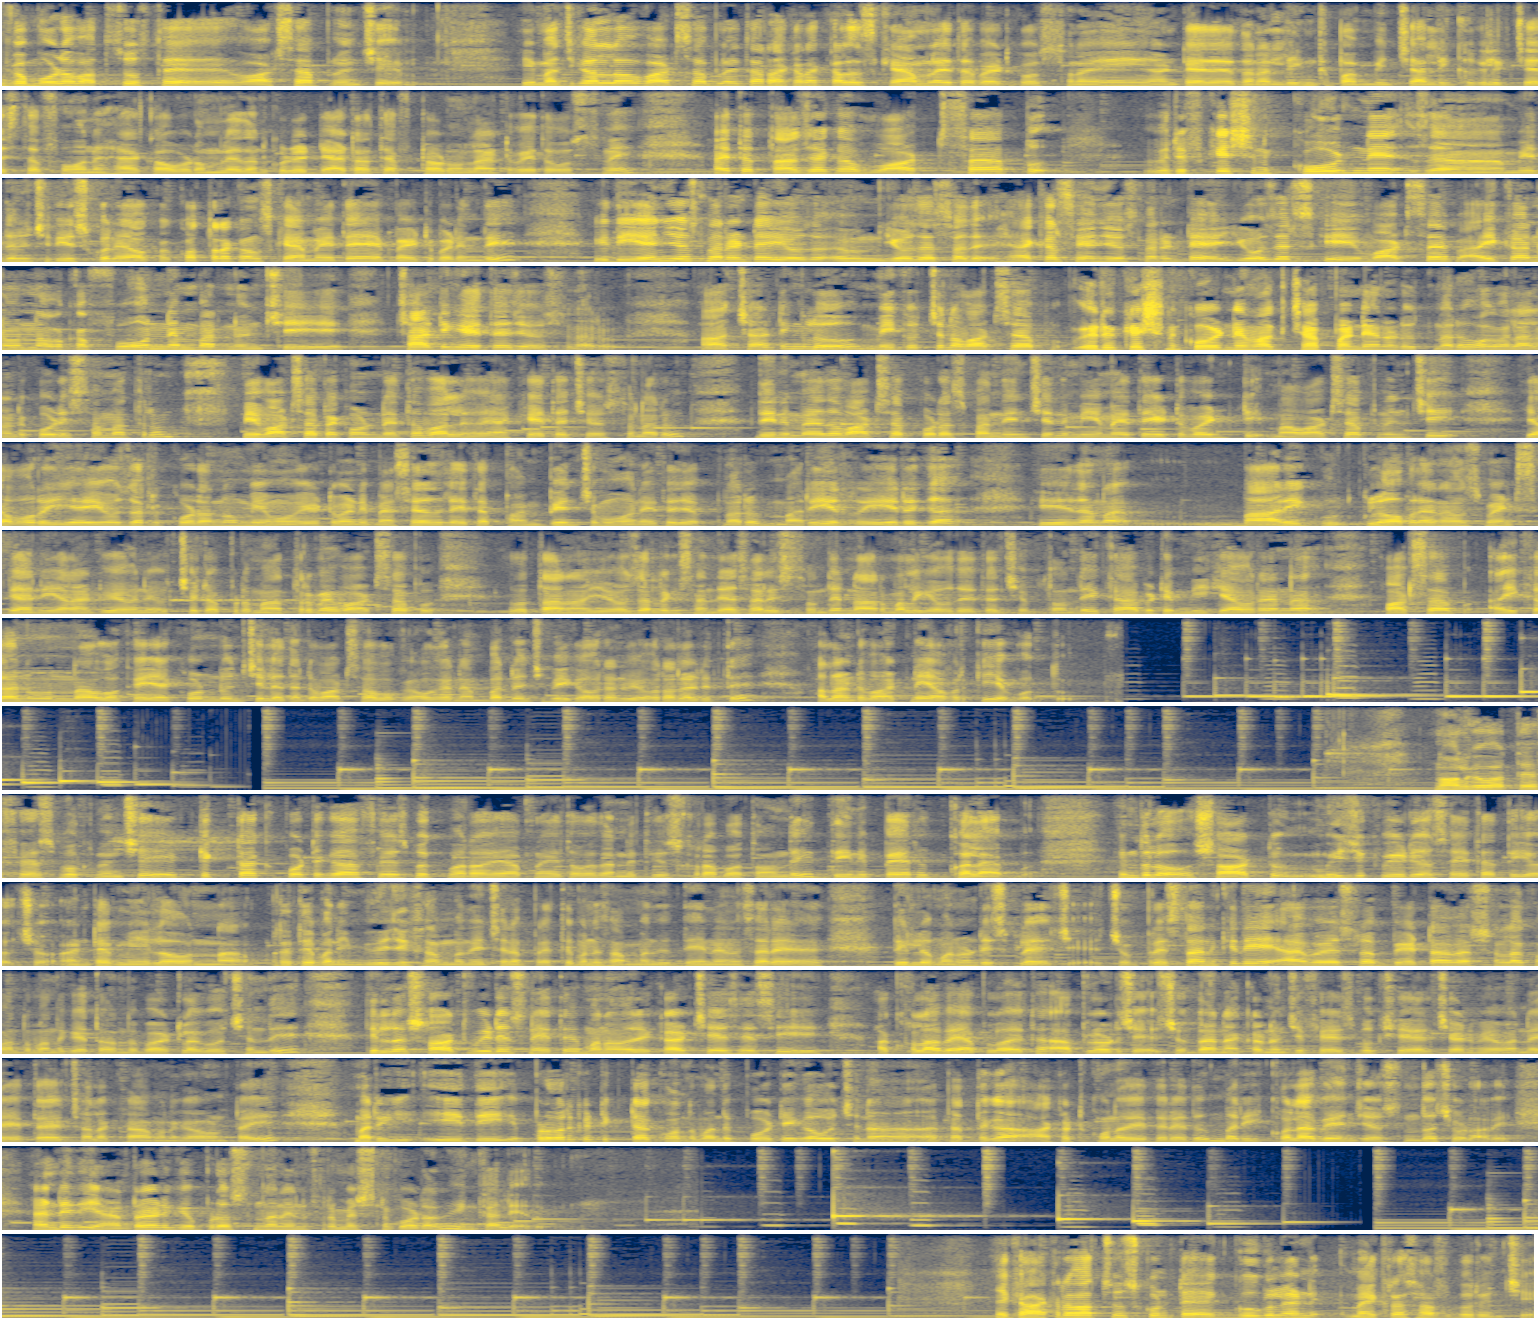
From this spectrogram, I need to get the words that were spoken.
ఇంకా మూడో వార్త చూస్తే వాట్సాప్ నుంచి ఈ మధ్యకాలంలో వాట్సాప్లో అయితే రకరకాల స్కామ్లు అయితే బయటకు వస్తున్నాయి. అంటే ఏదైనా లింక్ పంపించి ఆ లింక్ క్లిక్ చేస్తే ఫోన్ హ్యాక్ అవ్వడం లేదనుకుంటే డేటా థెఫ్ట్ అవడం లాంటివి అయితే వస్తున్నాయి. అయితే తాజాగా వాట్సాప్ వెరిఫికేషన్ కోడ్నే మీద నుంచి తీసుకునే ఒక కొత్త రకం స్కామ్ అయితే బయటపడింది. ఇది ఏం చేస్తున్నారంటే యూజర్ యూజర్స్ అదే హ్యాకర్స్ ఏం చేస్తున్నారంటే యూజర్స్కి వాట్సాప్ ఐకాన్ ఉన్న ఒక ఫోన్ నెంబర్ నుంచి చాటింగ్ అయితే చేస్తున్నారు. ఆ చాటింగ్లో మీకు వచ్చిన వాట్సాప్ వెరిఫికేషన్ కోడ్ని మాకు చెప్పండి అని అడుగుతున్నారు. ఒకవేళ అలాంటి కోడ్ ఇస్తే మాత్రం మీ వాట్సాప్ అకౌంట్ అయితే వాళ్ళు హ్యాక్ అయితే చేస్తున్నారు. దీని మీద వాట్సాప్ కూడా స్పందించింది. మేమైతే ఎటువంటి మా వాట్సాప్ నుంచి ఎవరు ఏ యూజర్లు కూడాను మేము ఎటువంటి మెసేజ్లు అయితే పంపించము అని అయితే చెప్తున్నారు. మరీ రేర్గా ఏదైనా భారీ గ్లోబల్ అనౌన్స్మెంట్స్ కానీ అలాంటివి ఏమైనా వచ్చేటప్పుడు మాత్రమే వాట్సాప్ తన యూజర్లకు సందేశాలు ఇస్తుంది నార్మల్గా ఎవరైతే చెప్తుంది. కాబట్టి మీకు ఎవరైనా వాట్సాప్ ఐకాన్ ఉన్న ఒక అకౌంట్ నుంచి లేదంటే వాట్సాప్ ఒక ఒక నెంబర్ నుంచి మీకు ఎవరైనా వివరాలు అడిగితే అలాంటి వాటిని ఎవరికి ఇవ్వద్దు. నాలుగవ వార్త ఫేస్బుక్ నుంచి టిక్ టాక్ పోటీగా ఫేస్బుక్ మరో యాప్ని అయితే ఒకదాన్ని తీసుకురాబోతోంది. దీని పేరు కొలాబ్. ఇందులో షార్ట్ మ్యూజిక్ వీడియోస్ అయితే తీయవచ్చు అంటే మీలో ఉన్న ప్రతిభని మ్యూజిక్ సంబంధించిన ప్రతిభని సంబంధించి దేనైనా సరే దీనిలో మనం డిస్ప్లే చేయొచ్చు. ప్రస్తుతానికి ఇది ఐవైఎస్లో బేటా వెర్షన్లో కొంతమందికి అయితే అందుబాటులోకి వచ్చింది. దీనిలో షార్ట్ వీడియోస్ని అయితే మనం రికార్డ్ చేసేసి ఆ కొలాబ్ యాప్లో అయితే అప్లోడ్ చేయొచ్చు. దాన్ని అక్కడ నుంచి ఫేస్బుక్ షేర్ చేయడం ఇవన్నీ అయితే చాలా కామన్గా ఉంటాయి. మరి ఇది ఇప్పటివరకు టిక్ టాక్ కొంతమంది పోటీగా వచ్చినా పెద్దగా ఆకట్టుకున్నది అయితే లేదు. మరి కొలాబ్ ఏం చేస్తుందో చూడాలి. అండ్ ఇది ఆండ్రాయిడ్కి ఎప్పుడు వస్తుందనే ఇన్ఫర్మేషన్ కూడా ఇంకా లేదు. ఇక ఆఖరి వారు చూసుకుంటే గూగుల్ అండ్ మైక్రోసాఫ్ట్ గురించి.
